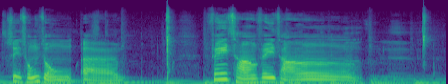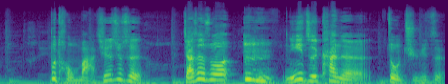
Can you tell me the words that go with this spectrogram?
是从一种呃非常非常不同吧。其实就是假设说 你一直看着这种橘子，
